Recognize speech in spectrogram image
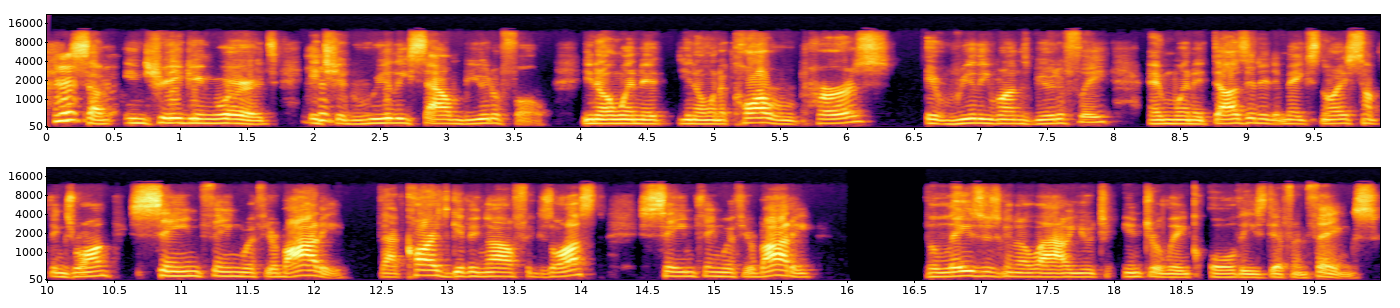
some intriguing words. It should really sound beautiful. You know, when it, you know, when a car purrs, it really runs beautifully. And when it doesn't and it makes noise, something's wrong. Same thing with your body. That car is giving off exhaust. Same thing with your body. The laser is going to allow you to interlink all these different things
